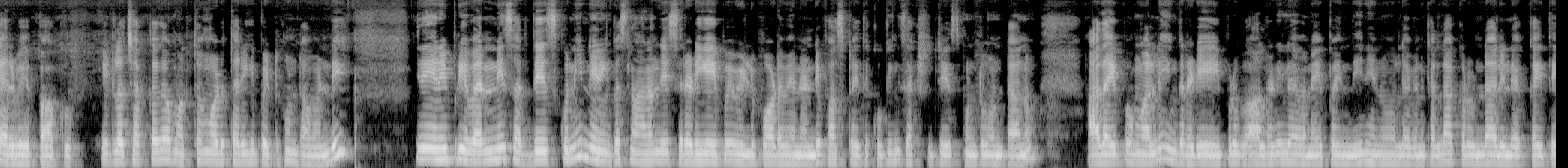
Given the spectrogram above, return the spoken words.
కరివేపాకు. ఇట్లా చక్కగా మొత్తం కూడా తరిగి పెట్టుకుంటామండి. నేను ఇప్పుడు ఇవన్నీ సర్దేసుకుని నేను ఇంకా స్నానం చేసి రెడీ అయిపోయి వెళ్ళిపోవడమేనండి. ఫస్ట్ అయితే కుకింగ్ సెక్షన్ చేసుకుంటూ ఉంటాను. అది అయిపోగానే ఇంకా రెడీ ఇప్పుడు ఆల్రెడీ లెవెన్ అయిపోయింది. నేను లెవెన్ కల్లా అక్కడ ఉండాలి లెక్క అయితే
